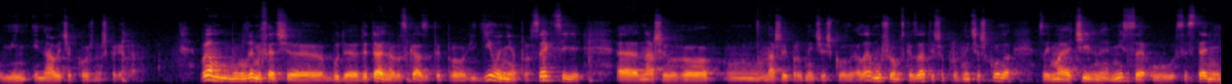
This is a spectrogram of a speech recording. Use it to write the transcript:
умінь і навичок кожного школяра. Вам Володимир Федорович е, буде детально розказувати про відділення, про секції е, нашого, нашої природничої школи. Але мушу вам сказати, що природнича школа займає чільне місце у системі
